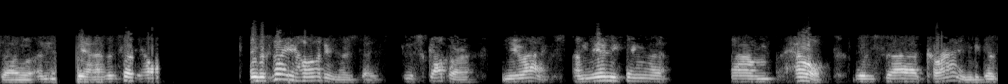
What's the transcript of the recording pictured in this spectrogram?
So, and Yeah, it was very hard. It was very hard in those days to discover new acts, and the only thing that um, helped was uh, Kerrang because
